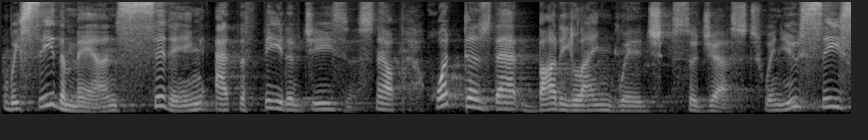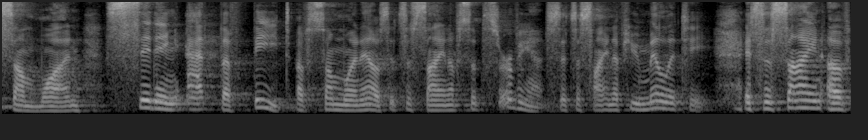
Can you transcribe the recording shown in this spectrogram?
we see the man sitting at the feet of Jesus. Now, what does that body language suggest? When you see someone sitting at the feet of someone else, it's a sign of subservience. It's a sign of humility. It's a sign of,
